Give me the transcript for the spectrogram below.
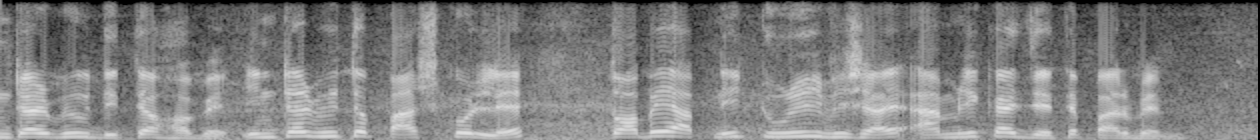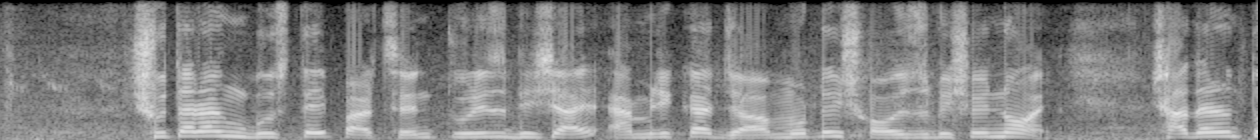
ইন্টারভিউ দিতে হবে। ইন্টারভিউতে পাশ করলে তবে আপনি ট্যুরিস্ট ভিসায় আমেরিকায় যেতে পারবেন। সুতরাং বুঝতেই পারছেন, ট্যুরিস্ট ভিসায় আমেরিকা যাওয়া মোটেই সহজ বিষয় নয়। সাধারণত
